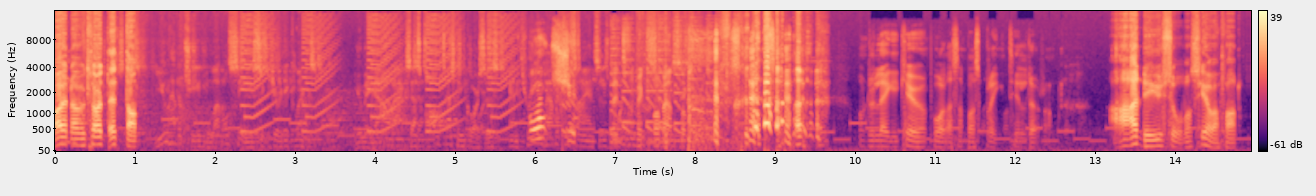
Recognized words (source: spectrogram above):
Ja, nu har vi klarat and three Oh, Master shit. Sciences Lite för mycket momentum. Om du lägger kuben på dig sen bara spring till dörren. Ja, det är ju så man ska göra fan.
